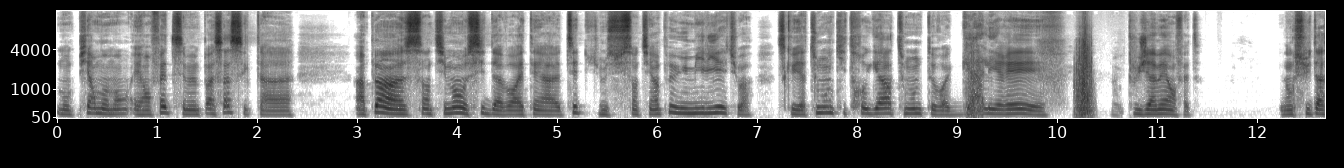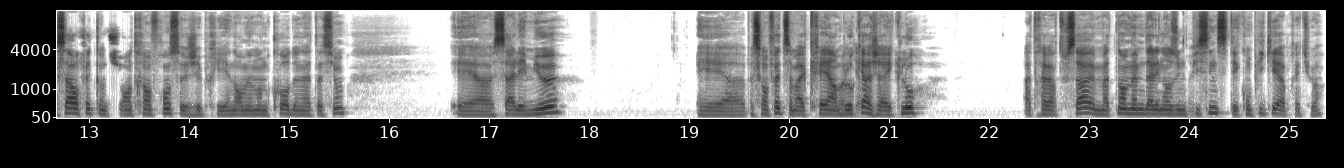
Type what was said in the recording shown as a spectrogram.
mon pire moment. Et en fait, c'est même pas ça, c'est que tu as un peu un sentiment aussi d'avoir été. euh, Tu sais, je me suis senti un peu humilié, tu vois. Parce qu'il y a tout le monde qui te regarde, tout le monde te voit galérer, et plus jamais en fait. Donc, suite à ça, en fait, quand je suis rentré en France, j'ai pris énormément de cours de natation et euh, ça allait mieux. Et euh, parce qu'en fait, ça m'a créé un Ouais, blocage avec l'eau à travers tout ça. Et maintenant, même d'aller dans une piscine, c'était compliqué après, tu vois.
